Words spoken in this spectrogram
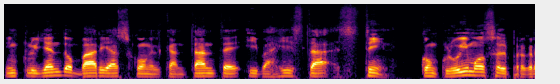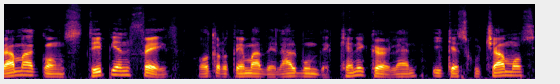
incluyendo varias con el cantante y bajista Steen. Concluimos el programa con Stephen Faith, otro tema del álbum de Kenny Kirkland y que escuchamos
